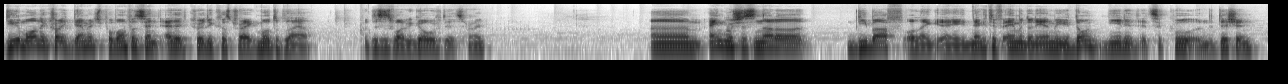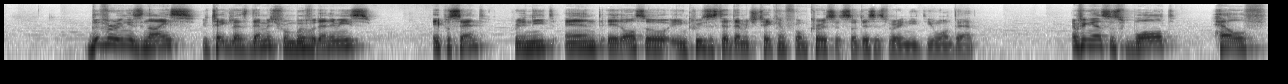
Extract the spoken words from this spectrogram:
deal more necrotic damage per 1% added critical strike multiplier. But this is why we go with this, right? Um, Anguish is another debuff or like a negative ailment on the enemy. You don't need it. It's a cool addition. Withering is nice. You take less damage from withered enemies. 8%. Pretty neat. And it also increases their damage taken from curses. So this is very neat. You want that. Everything else is ward, health,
